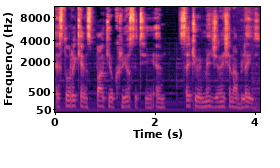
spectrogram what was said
A story can spark your curiosity and set your imagination ablaze.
